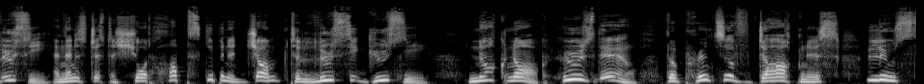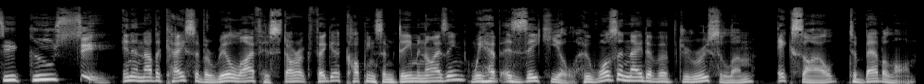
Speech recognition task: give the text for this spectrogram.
Lucy, and then it's just a short hop, skip, and a jump to Lucy Goosey. Knock, knock. Who's there? The Prince of Darkness, Lucy Goosey. In another case of a real life historic figure copying some demonizing, we have Ezekiel, who was a native of Jerusalem, exiled to Babylon.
